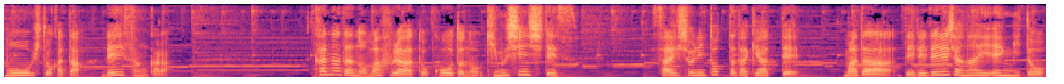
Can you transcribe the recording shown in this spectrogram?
もう一方、レイさんから。カナダのマフラーとコートのキムシン氏です。最初に撮っただけあって、まだデレデレじゃない演技と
